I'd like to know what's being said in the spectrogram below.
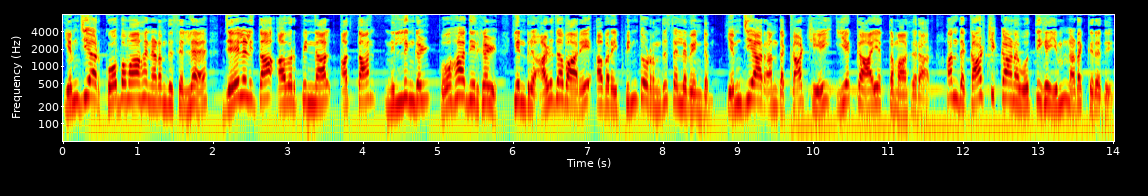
எம்ஜிஆர் கோபமாக நடந்து செல்ல ஜெயலலிதா அவர் பின்னால் அத்தான் நில்லுங்கள் போகாதீர்கள் என்று அழுதவாறே அவரை பின்தொடர்ந்து செல்ல வேண்டும். எம்ஜிஆர் அந்த காட்சியை இயக்க ஆயத்தமாகிறார். அந்த காட்சிக்கான ஒத்திகையும் நடக்கிறது.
